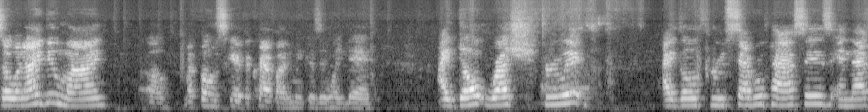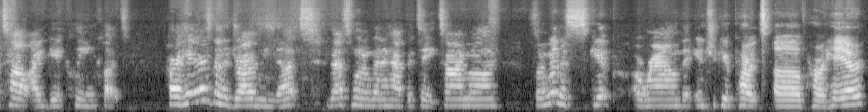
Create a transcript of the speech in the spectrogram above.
So when I do mine, oh, my phone scared the crap out of me because it went dead. I don't rush through it. I go through several passes, and that's how I get clean cuts. Her hair is going to drive me nuts. That's what I'm going to have to take time on. So I'm going to skip around the intricate parts of her hair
